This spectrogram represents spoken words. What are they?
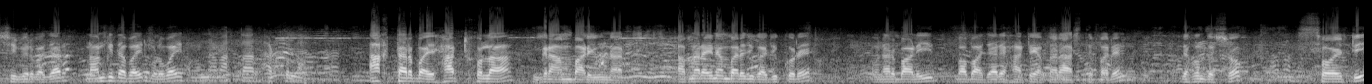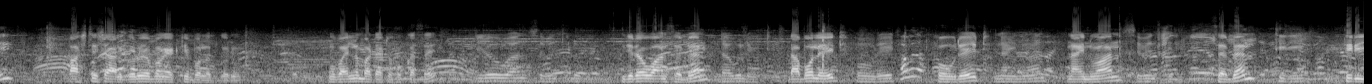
শিবের বাজার। নাম কি তা ভাইয়ের? বড় ভাই? নাম আখতার আখতার ভাই হাটখোলা গ্রাম বাড়ি উনার। আপনারা এই নাম্বারে যোগাযোগ করে ওনার বাড়ি বা বাজারে হাটে আপনারা আসতে পারেন। দেখুন দর্শক ছয়টি পাঁচটি চার গরু এবং একটি বলদ গরু। মোবাইল নাম্বারটা একটু হোক আছে। Zero one seven zero one seven double eight. Double eight four eight. Four eight nine one nine one seven three. Seven three. Three.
